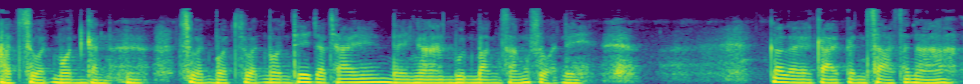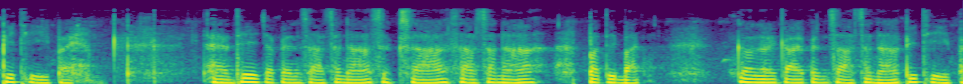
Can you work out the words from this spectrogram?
หัดสวดมนต์กันสวดบทสวดมนต์ที่จะใช้ในงานบุญบังสังสวดนี่ก็เลยกลายเป็นศาสนาพิธีไป แทนที่จะเป็นศาสนาศึกษาศาสนาปฏิบัติ ก็เลยกลายเป็นศาสนาพิธีไป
